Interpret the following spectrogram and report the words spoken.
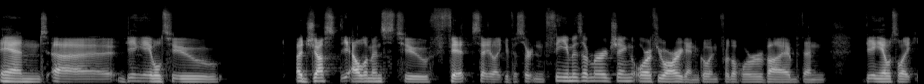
And uh, being able to adjust the elements to fit say like if a certain theme is emerging or if you are again going for the horror vibe then being able to like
